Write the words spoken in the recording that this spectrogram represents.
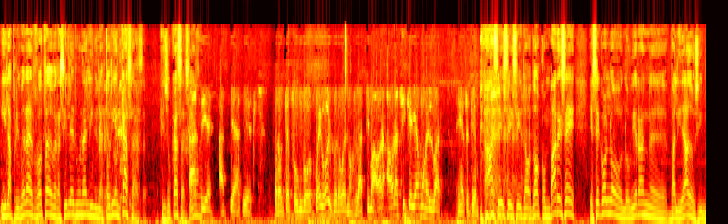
y la primera derrota de Brasil en una eliminatoria en casa, en su casa, ¿sí? Así es, así es, así es. Pero que fue un gol, fue gol, pero bueno, lástima. Ahora, ahora sí queríamos el bar en ese tiempo. Ah, sí, sí, sí, no, no, con VAR ese, ese gol lo, lo hubieran eh, validado sin,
